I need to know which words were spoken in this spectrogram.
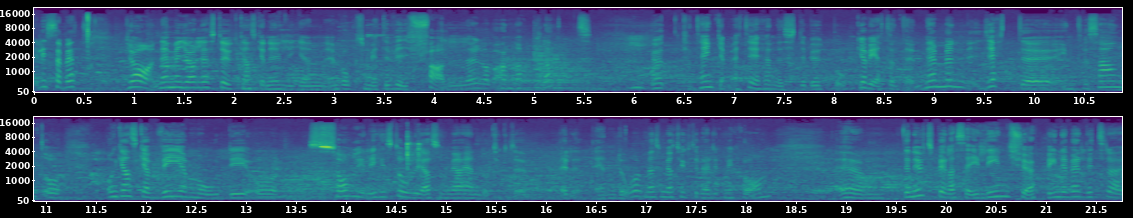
Elisabeth? Ja, nej men jag läste ut ganska nyligen en bok som heter Vi faller av Anna Platt. Jag kan tänka mig att det är hennes debutbok, jag vet inte. Nej men jätteintressant och, och en ganska vemodig och sorglig historia som jag ändå tyckte, eller ändå, men som jag tyckte väldigt mycket om. Um, den utspelar sig i Linköping, det är väldigt sådär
